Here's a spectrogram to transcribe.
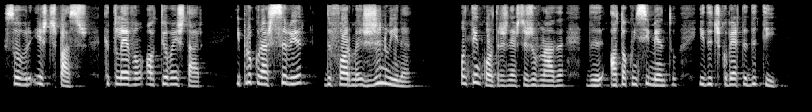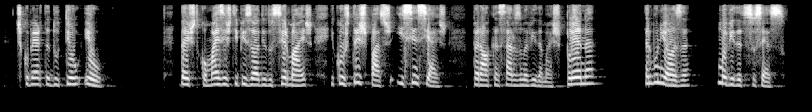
sobre estes passos que te levam ao teu bem-estar e procurar saber de forma genuína onde te encontras nesta jornada de autoconhecimento e de descoberta de ti, descoberta do teu eu. Deixo-te com mais este episódio do Ser Mais e com os três passos essenciais para alcançares uma vida mais plena, harmoniosa, uma vida de sucesso.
